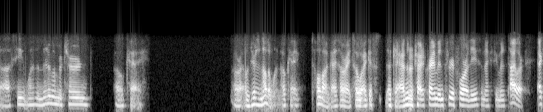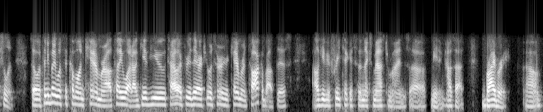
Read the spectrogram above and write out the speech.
uh, see what is the minimum return? Okay. All right. Oh, here's another one. Okay. Hold on, guys. All right. So I guess okay. I'm going to try to cram in three or four of these in the next few minutes. Tyler, excellent. So if anybody wants to come on camera, I'll tell you what. I'll give you Tyler if you're there. If you want to turn on your camera and talk about this, I'll give you free tickets to the next masterminds uh, meeting. How's that? Bribery. Um,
